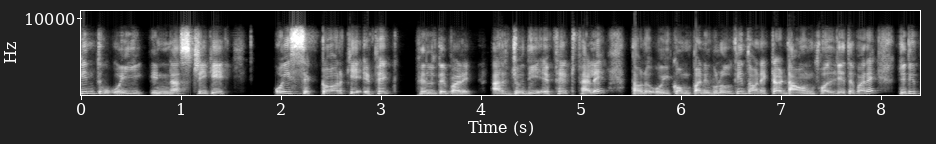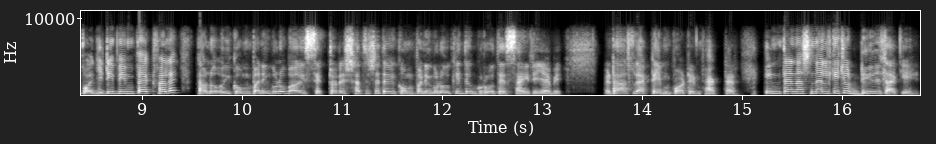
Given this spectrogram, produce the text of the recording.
কিন্তু ওই ইন্ডাস্ট্রিকে ওই সেক্টরকে এফেক্ট ফেলতে পারে। আর যদি এফেক্ট ফেলে, তাহলে ওই কোম্পানিগুলোও কিন্তু অনেকটা ডাউনফল যেতে পারে। যদি পজিটিভ ইম্প্যাক্ট ফেলে, তাহলে ওই কোম্পানিগুলো বা ওই সেক্টরের সাথে সাথে ওই কোম্পানিগুলোও কিন্তু গ্রোথের সাইডে যাবে। এটা আসলে একটা ইম্পর্টেন্ট ফ্যাক্টর ইন্টারন্যাশনাল কিছু ডিল থাকে।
